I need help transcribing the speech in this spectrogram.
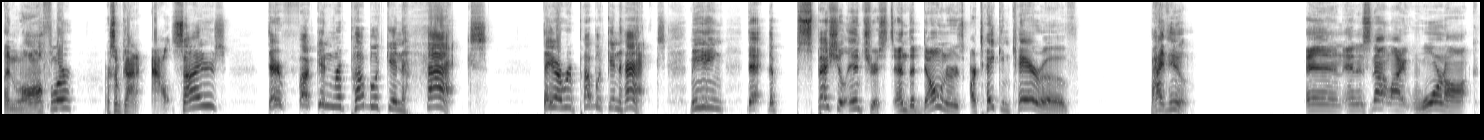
and Loeffler are some kind of outsiders? They're fucking Republican hacks. They are Republican hacks, meaning that the special interests and the donors are taken care of by them. And and it's not like Warnock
